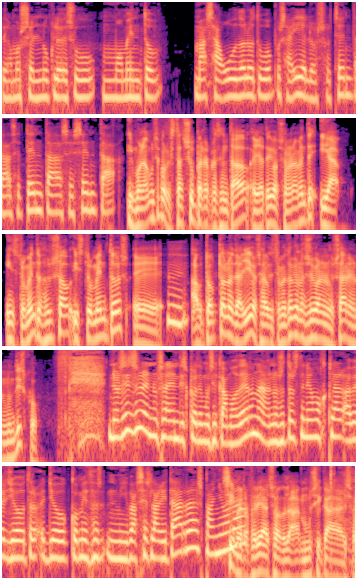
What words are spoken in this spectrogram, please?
digamos, el núcleo de su momento más agudo lo tuvo pues ahí en los 80, 70, 60. Y mola mucho porque está súper representado, ya te digo, sonoramente, y a instrumentos, has usado instrumentos eh, Mm. autóctonos de allí, o sea, instrumentos que no se suelen usar en un disco. No sé si suelen usar en discos de música moderna. Nosotros teníamos claro, a ver, yo otro- yo comienzo, mi base es la guitarra española. Sí, me refería a eso, la música, eso,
